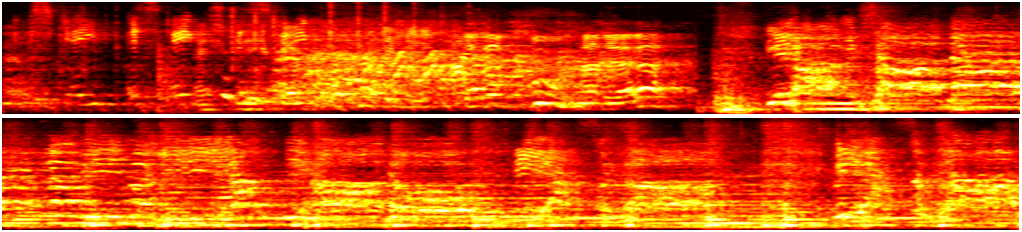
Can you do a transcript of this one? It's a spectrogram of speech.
Escape, escape, Escape. escape. Vi har eksamen, og vi må gi alt vi har nå. Vi er så glad, vi er så glad.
